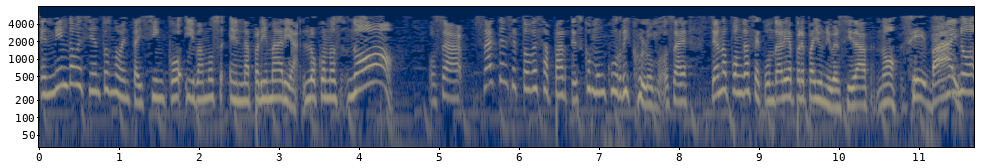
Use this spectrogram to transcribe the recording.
en 1995 íbamos en la primaria, lo conoce... ¡No! O sea, sáltense toda esa parte, es como un currículum, o sea, ya no ponga secundaria, prepa y universidad, no. Sí, bye. Sino,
